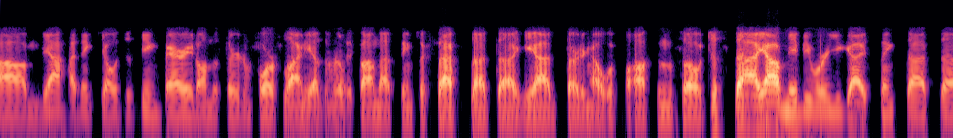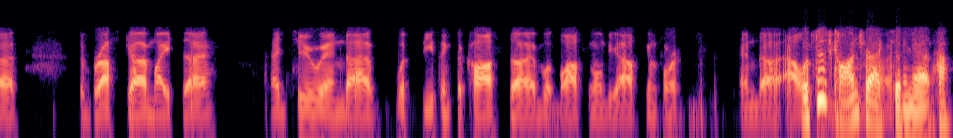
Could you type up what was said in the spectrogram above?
um, yeah, I think you know just being buried on the third and fourth line, he hasn't really found that same success that uh, he had starting out with Boston. So just uh, yeah, maybe where you guys think that uh, Nebraska might uh, head to, and uh, what do you think the cost uh, what Boston will be asking for? And uh, Alex, What's his contract uh, sitting at? How,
